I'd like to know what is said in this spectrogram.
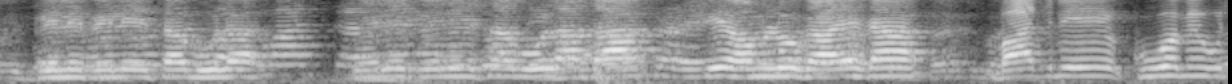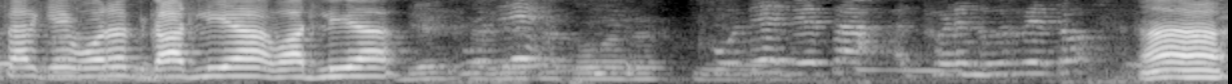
पहले पहले ऐसा बोला पहले पहले ऐसा बोला था कि हम लोग आएगा। बाद में कुएँ में उतार के औरत गाट लिया वाट लिया। जैसा थोड़े दूर रहे तो। हाँ।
